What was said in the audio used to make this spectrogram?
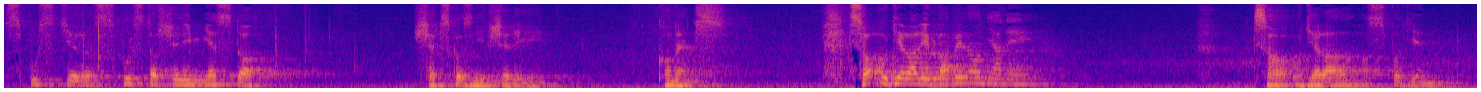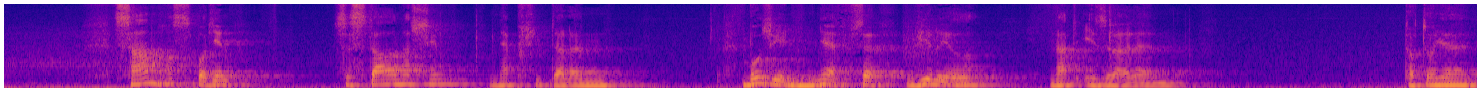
Spustil, spustošili město, všecko zničili. Konec. Co udělali Babyloniany? Co udělal hospodin? Sám hospodin se stal naším nepřítelem Boží hněv se vylil nad Izraelem. Toto je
